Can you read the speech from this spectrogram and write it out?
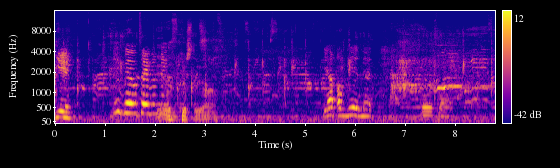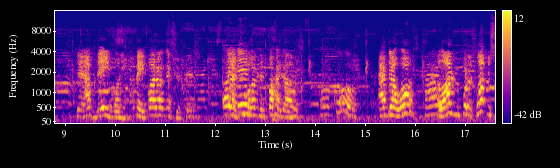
Yeah. You videotaping me? Yeah, it's crystal, y'all. Yep, I'm getting it. Yeah, I made money. I made five dollars extra, Chris. Oh, I you got two hundred and five dollars. Oh, cool. After I lost, lot of it for the slot machine.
